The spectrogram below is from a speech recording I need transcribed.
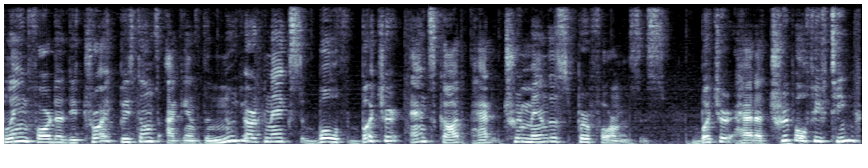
Playing for the Detroit Pistons against the New York Knicks, both Butcher and Scott had tremendous performances. Butcher had a triple 15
